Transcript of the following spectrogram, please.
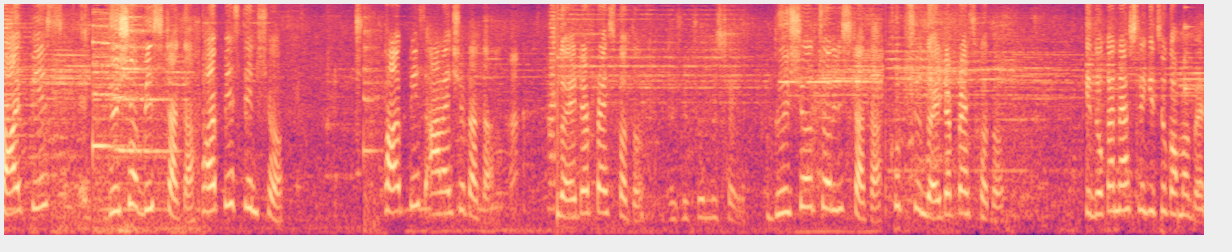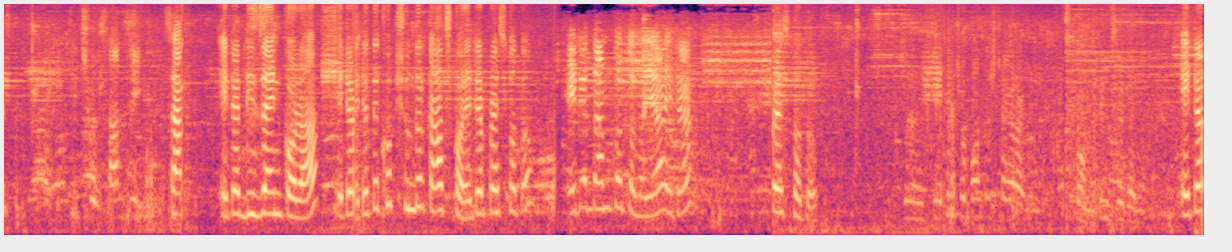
ছয় পিস দুইশো বিশ টাকা। ছয় পিস তিনশো। ছয় পিস আড়াইশো টাকা। সুন্দর, এটার প্রাইস কত? দুইশো চল্লিশ টাকা। খুব সুন্দর এটার প্রাইস কত? কি দোকানে আসলে কিছু কমাবেন? এটা ডিজাইন করা এটা এটাতে খুব সুন্দর কাজ করে। এটার প্রাইস কত? এটার দাম কত ভাইয়া এটা? প্রাইস কত? এটা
